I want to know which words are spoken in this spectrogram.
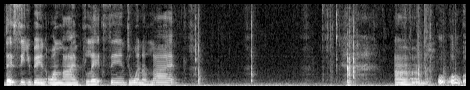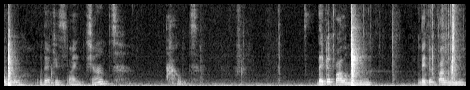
They see you being online flexing, doing a lot. Um, oh, oh, oh, oh. Well, that just like jumped out. They've been following you. They've been following you.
